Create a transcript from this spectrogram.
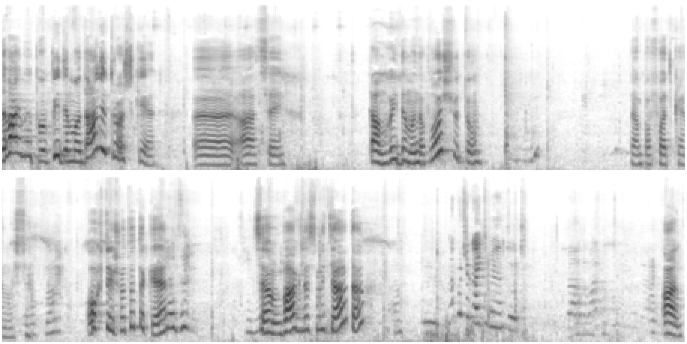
Давай ми підемо далі трошки. Е, а цей. Там вийдемо на площу ту. Там пофоткаємося. Ох ти, що тут таке? Це бак для сміття, так? Ну, почекайте мене тут. Ан,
